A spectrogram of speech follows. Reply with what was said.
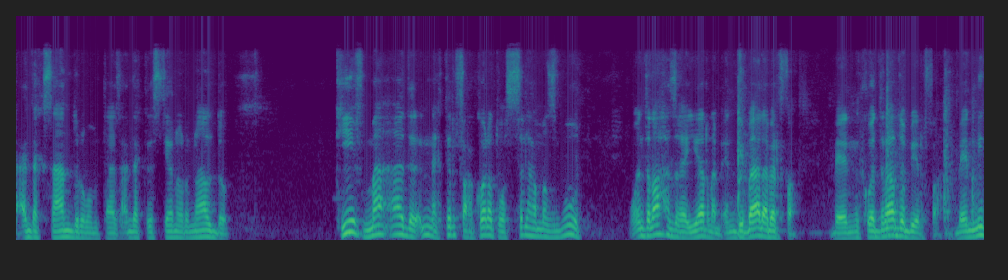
عندك ساندرو ممتاز عندك كريستيانو رونالدو. كيف ما قادر إنك ترفع كرة توصلها مزبوط وأنت لاحظ غيرنا بين ديبالا بيرفع بين كوادرادو بيرفع بين 100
